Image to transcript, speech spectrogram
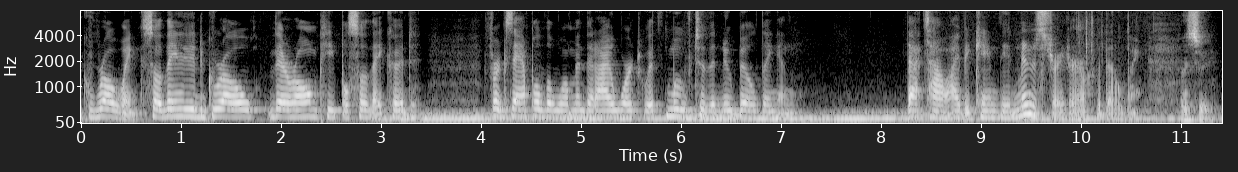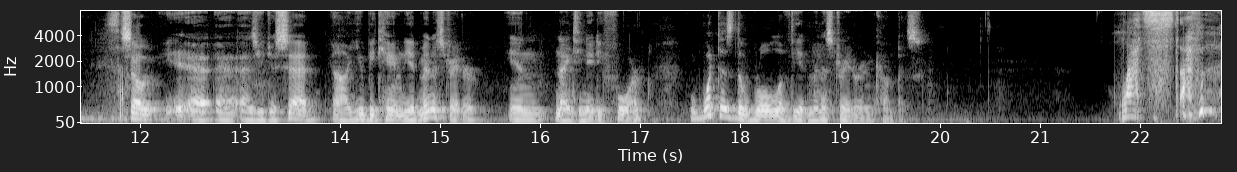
growing. So they needed to grow their own people so they could, for example, the woman that I worked with moved to the new building, and that's how I became the administrator of the building. I see. So, uh, uh, as you just said, uh, you became the administrator in 1984. What does the role of the administrator encompass? Lots of stuff.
